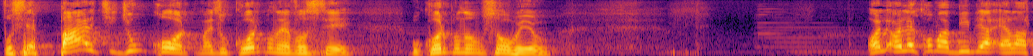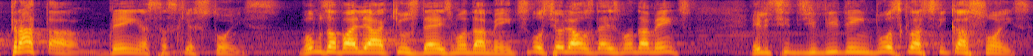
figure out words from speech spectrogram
Você é parte de um corpo, mas o corpo não é você. O corpo não sou eu. Olha, olha como a Bíblia ela trata bem essas questões. Vamos avaliar aqui os dez mandamentos. Se você olhar os dez mandamentos, eles se dividem em duas classificações:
